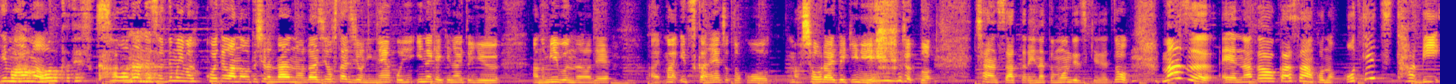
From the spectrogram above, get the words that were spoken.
でも今あ本当ですか？そうなんですよでも今こうやってあの私らのあのラジオスタジオにねこういいなきゃいけないというあの身分なので、あまあ、いつかねちょっとこう、まあ、将来的に ちょっとチャンスあったらいいなと思うんですけれどまず、えー長岡さんこのおてつ旅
